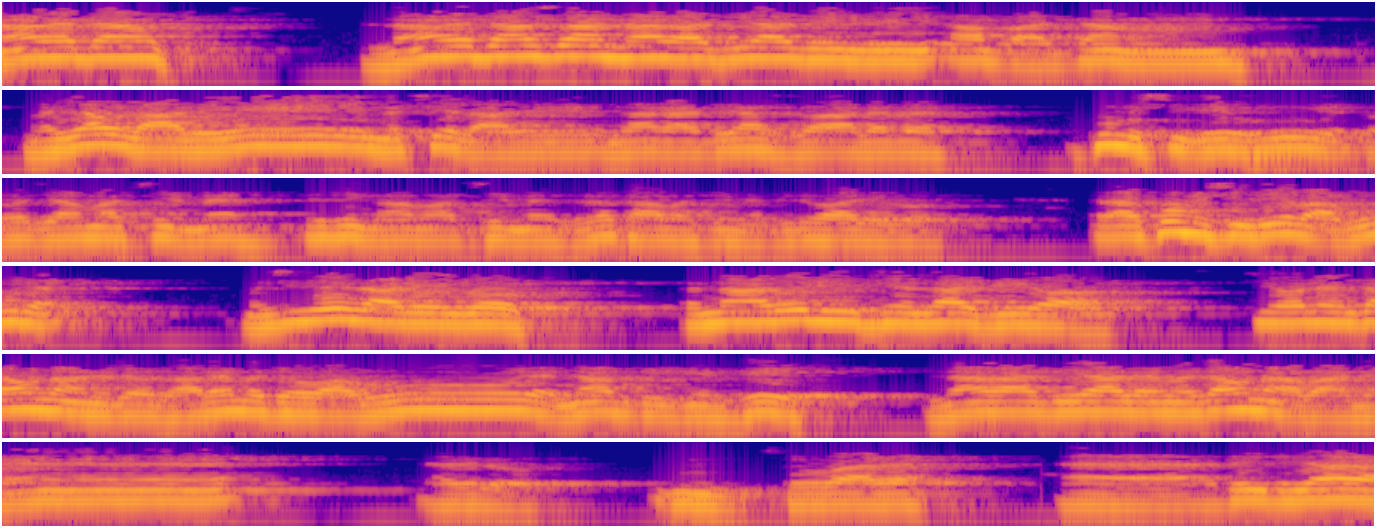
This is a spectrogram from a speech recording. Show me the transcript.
နာရတံ နာရတံသနာရတရားသိပြီအပါတံမရောက်လာလေမဖြစ်လာလေနာရတရားစွာလည်းပဲအခုမရှိသေးဘူးတဲ့တော်ကြမှာဖြစ်မယ်သိသိငါမှာဖြစ်မယ်ဇက်ခါမှာဖြစ်မယ်ဒီလိုဟာတွေကိုအဲအခုမရှိသေးပါဘူးတဲ့မရှိသေးတာတွေကိုတဏှာလေးကြီးပြင်လိုက်ပြီးတော့ကျော်ရင်တောင်းတာနေတော့ဒါလည်းမတော်ပါဘူးတဲ့နာပတိခင်ဖေးနာရတရားလည်းမတောင်းတာပါနဲ့အဲဒီလိုอืมဆိုပါလေအဲအတိတ်တရားက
